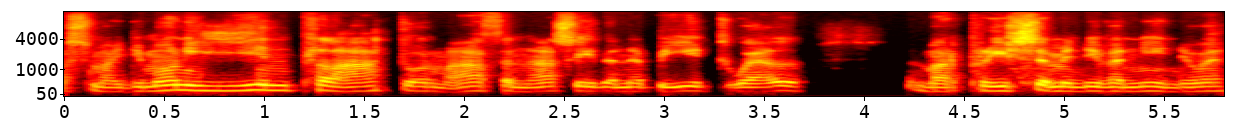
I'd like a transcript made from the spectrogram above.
os mae dim ond un plat o'r math yna sydd yn y byd, wel, mae'r pris yn mynd i fyny, yn e?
